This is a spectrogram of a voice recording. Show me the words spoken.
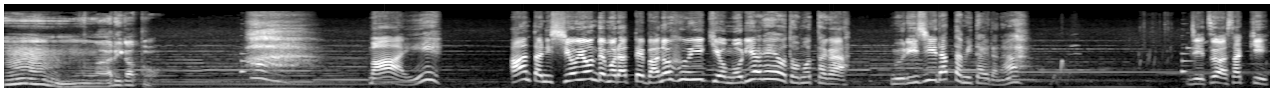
うん、ありがとう。まあいい。あんたに詩を読んでもらって場の雰囲気を盛り上げようと思ったが無理強いだったみたいだな。実はさっき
